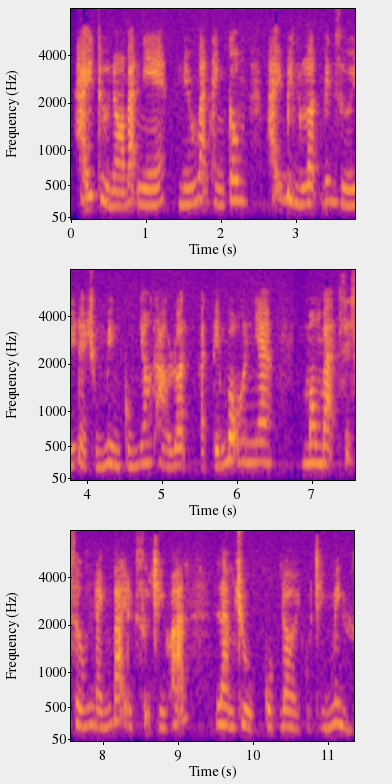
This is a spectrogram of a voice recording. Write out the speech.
Hãy thử nó bạn nhé, nếu bạn thành công, hãy bình luận bên dưới để chúng mình cùng nhau thảo luận và tiến bộ hơn nha. Mong bạn sẽ sớm đánh bại được sự trì hoãn, làm chủ cuộc đời của chính mình.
